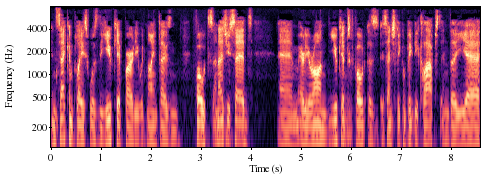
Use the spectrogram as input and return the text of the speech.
in second place was the UKIP party with 9,000 votes. And as you said um, earlier on, UKIP's vote has essentially completely collapsed. In the uh,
